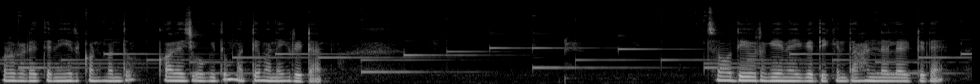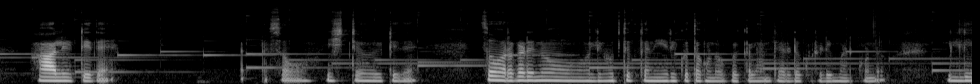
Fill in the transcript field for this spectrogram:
ಹೊರಗಡೆ ತೆನೆ ಇರ್ಕೊಂಡು ಬಂದು ಕಾಲೇಜ್ಗೆ ಹೋಗಿದ್ದು ಮತ್ತೆ ಮನೆಗೆ ರಿಟರ್ನ್ ಸೊ ದೇವ್ರಿಗೆ ನೈವೇದ್ಯಕ್ಕಿಂತ ಹಣ್ಣೆಲ್ಲ ಇಟ್ಟಿದೆ. ಹಾಲು ಇಟ್ಟಿದೆ ಸೊ ಇಷ್ಟು ಇಟ್ಟಿದೆ. ಸೊ ಹೊರಗಡೆನೂ ಅಲ್ಲಿ ಹುತ್ತಕ್ಕೆ ನೀರಿಗೂ ತೊಗೊಂಡು ಹೋಗ್ಬೇಕಲ್ಲ ಅಂತ ಎರಡಕ್ಕೂ ರೆಡಿ ಮಾಡಿಕೊಂಡು ಇಲ್ಲಿ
